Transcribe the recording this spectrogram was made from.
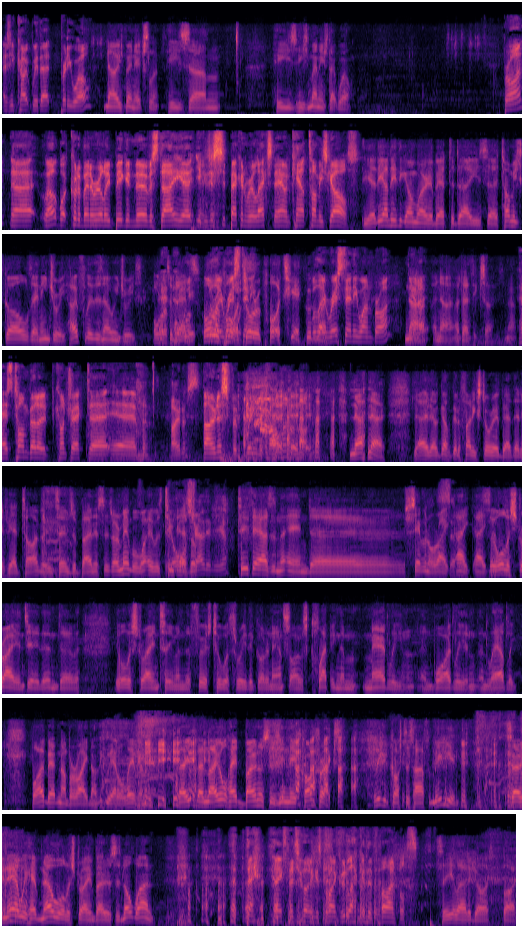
Has he coped with that pretty well? No, he's been excellent. He's um, he's he's managed that well. Brian, uh, well, what could have been a really big and nervous day, uh, you can just sit back and relax now and count Tommy's goals. Yeah, the only thing I'm worried about today is uh, Tommy's goals and injury. Hopefully, there's no injuries. All That's reports. about it. All reports. Any... All reports. Yeah, good. Will one. they rest anyone, Brian? No, you know? no, I don't think so. No. Has Tom got a contract uh, um, bonus bonus for winning the Coleman or not? no, no, no, no, I've got a funny story about that if you had time. In terms of bonuses, I remember it was 2000, 2007 uh, or eight, Seven. eight, eight. All Australians, yeah, and. Uh, the All Australian team, and the first two or three that got announced, I was clapping them madly and, and widely and, and loudly. By about number eight, and I think we had 11, they, and they all had bonuses in their contracts. I think it cost us half a million. So now we have no All Australian bonuses, not one. Thanks for joining us, Brian. Good luck in the finals. See you later, guys. Bye.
